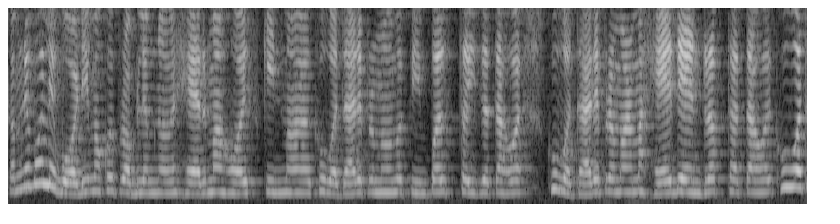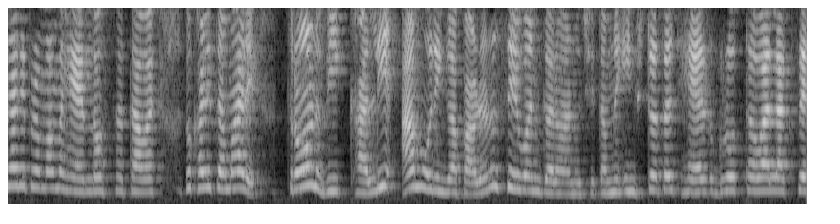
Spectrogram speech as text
તમને બોલે, બોડીમાં કોઈ પ્રોબ્લેમ ન હોય હેરમાં હોય સ્કિનમાં હોય, ખૂબ વધારે પ્રમાણમાં પિમ્પલ્સ થઈ જતા હોય, ખૂબ વધારે પ્રમાણમાં હેર ડેન્ડ્રફ થતા હોય, ખૂબ વધારે પ્રમાણમાં હેર લોસ થતા હોય, તો ખાલી તમારે ત્રણ વીક ખાલી આ મોરિંગા પાવડરનું સેવન કરવાનું છે. તમને ઇન્સ્ટન્ટ જ હેર ગ્રોથ થવા લાગશે,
